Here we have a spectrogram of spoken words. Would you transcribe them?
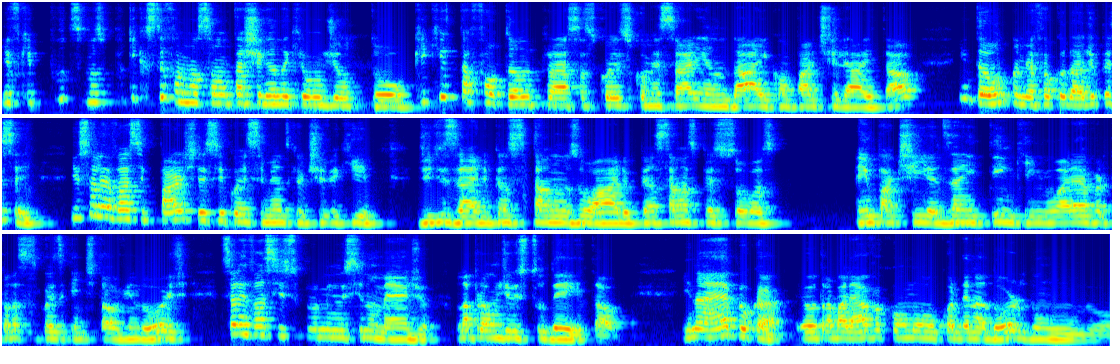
E eu fiquei, putz, mas por que, que essa informação não tá chegando aqui onde eu tô? O que que tá faltando para essas coisas começarem a andar e compartilhar e tal? Então, na minha faculdade, eu pensei, e se eu levasse parte desse conhecimento que eu tive aqui de design, pensar no usuário, pensar nas pessoas, empatia, design thinking, whatever, todas essas coisas que a gente está ouvindo hoje, se eu levasse isso para o meu ensino médio, lá para onde eu estudei e tal. E na época, eu trabalhava como coordenador de um. Do,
